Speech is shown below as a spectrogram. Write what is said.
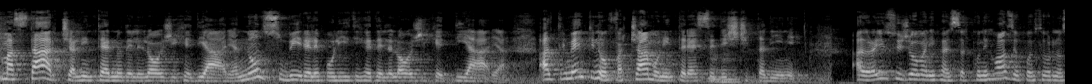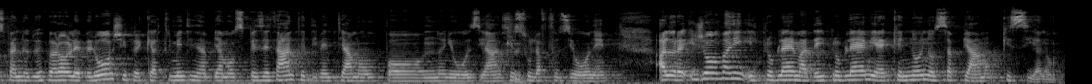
ma starci all'interno delle logiche di area, non subire le politiche delle logiche di area, altrimenti non facciamo l'interesse Mm. dei cittadini. Allora, io sui giovani penso alcune cose, poi torno, spendo due parole veloci perché altrimenti ne abbiamo spese tante e diventiamo un po' noiosi anche Sì. sulla fusione. Allora, i giovani, il problema dei problemi è che noi non sappiamo chi siano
